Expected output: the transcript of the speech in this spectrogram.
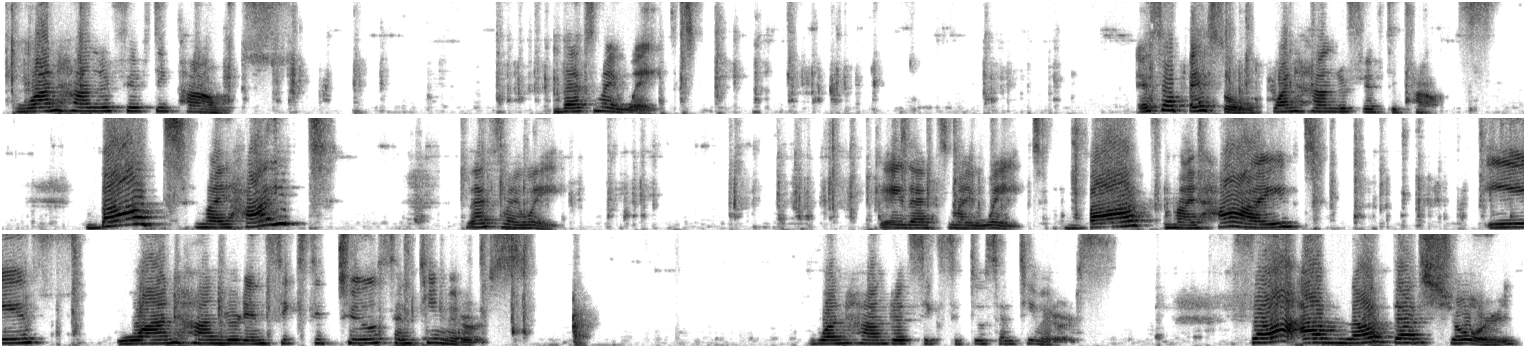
150 pounds. That's my weight. It's a peso, 150 pounds. But my height, that's my weight. Okay, that's my weight. But my height is 162 centimeters. 162 centimeters. So I'm not that short.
